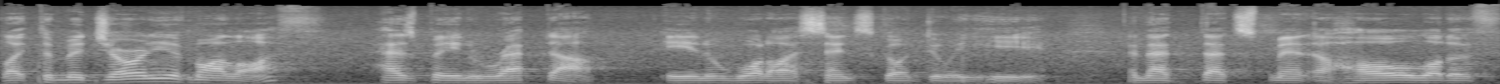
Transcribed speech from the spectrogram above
like the majority of my life has been wrapped up in what I sense God doing here, and that that's meant a whole lot of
